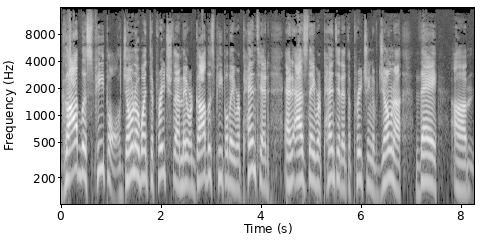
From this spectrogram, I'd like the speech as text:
godless people. Jonah went to preach to them. They were godless people. They repented, and as they repented at the preaching of Jonah, they um,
